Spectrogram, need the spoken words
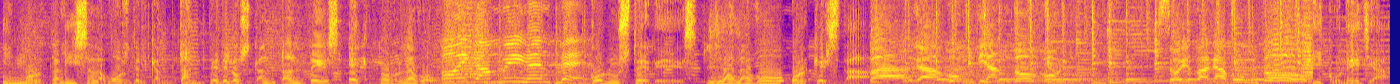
inmortaliza la voz del cantante de los cantantes Héctor Lavoe. Oigan mi gente, Con ustedes, la Lavoe Orquesta. vagabundeando voy. Soy vagabundo. Y con ella,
